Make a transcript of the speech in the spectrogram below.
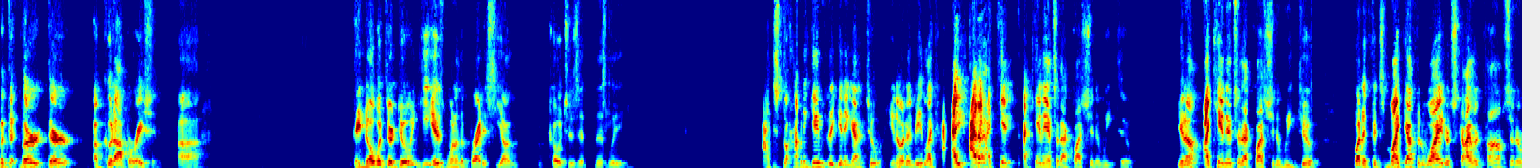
but they're they're a good operation. Uh, they know what they're doing. He is one of the brightest young coaches in this league. I just don't. How many games are they getting out of Tua? You know what I mean? Like I, I, I can't, I can't answer that question in week two. You know, I can't answer that question in week two. But if it's Mike F and White or Skylar Thompson or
